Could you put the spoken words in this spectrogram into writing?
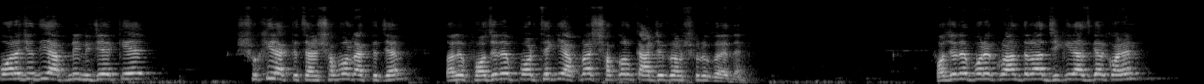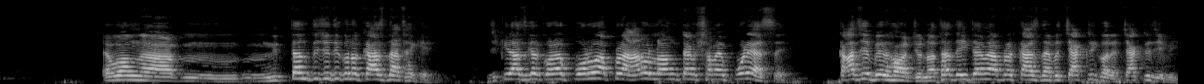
পরে যদি আপনি নিজেকে সুখী রাখতে চান সফল রাখতে চান, তাহলে ফজরের পর থেকে আপনার সকল কার্যক্রম শুরু করে দেন। ফজরের পরে কোরআন তেলাওয়াত, জিকির, আজগার করেন এবং নিতান্ত যদি কোনো কাজ না থাকে, জিকির, আজগার করার পরও আপনার আরও লং টাইম সময় পড়ে আছে, কাজে বের হওয়ার জন্য। অর্থাৎ এই টাইমে আপনার কাজ না চাকরি করেন, চাকরিজীবী।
